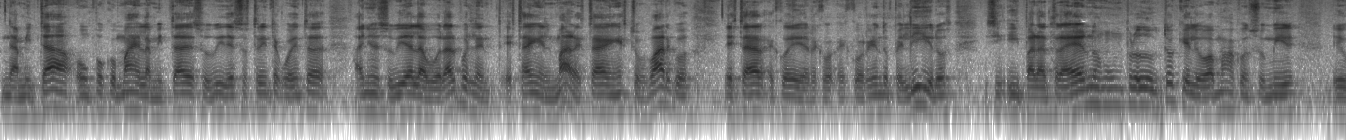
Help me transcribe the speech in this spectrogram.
la mitad o un poco más de la mitad de su vida, esos 30, 40 años de su vida laboral, pues está en el mar, está en estos barcos, está eh, corriendo peligros y, para traernos un producto que lo vamos a consumir eh,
